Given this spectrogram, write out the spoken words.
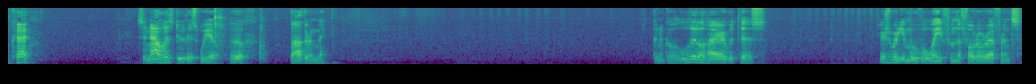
Okay. So now let's do this wheel. Ugh, bothering me. Gonna go a little higher with this. Here's where you move away from the photo reference.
